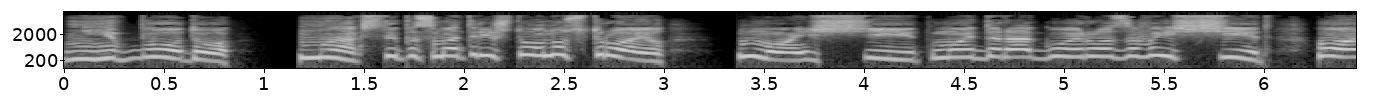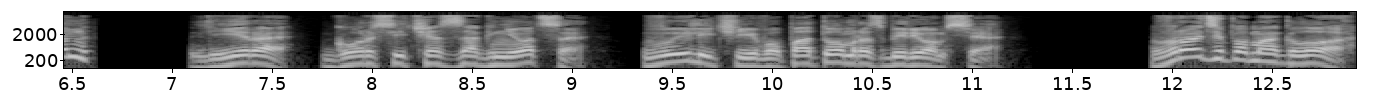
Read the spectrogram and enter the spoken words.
«Не буду! Макс, ты посмотри, что он устроил! Мой щит, мой дорогой розовый щит, он...» Лира, Гор сейчас загнется. Вылечи его, потом разберемся. Вроде помогло.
